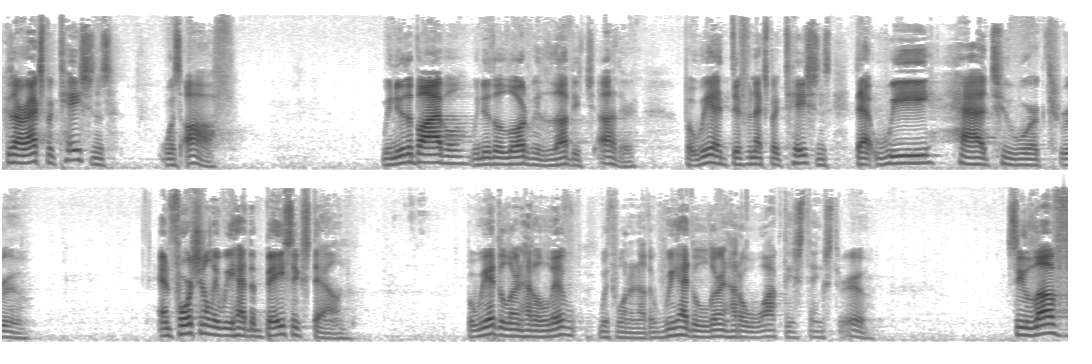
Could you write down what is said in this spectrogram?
Because our expectations was off. We knew the Bible, we knew the Lord, we loved each other, but we had different expectations that we had to work through. And fortunately, we had the basics down, but we had to learn how to live with one another. We had to learn how to walk these things through. See, love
